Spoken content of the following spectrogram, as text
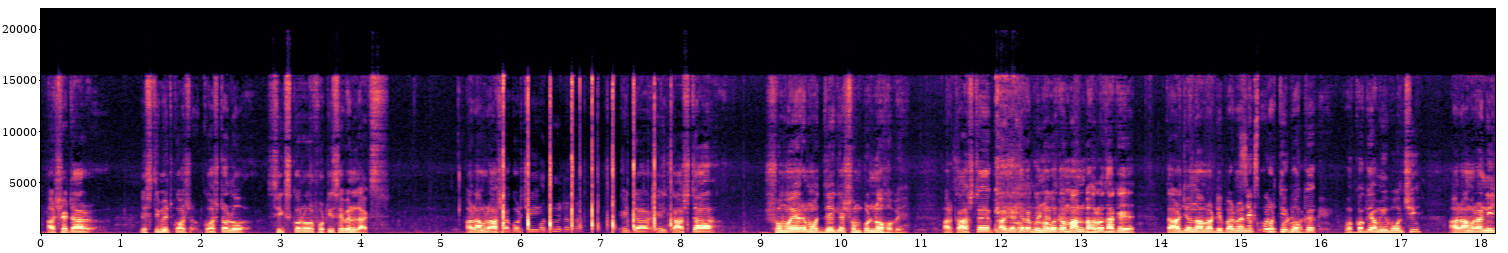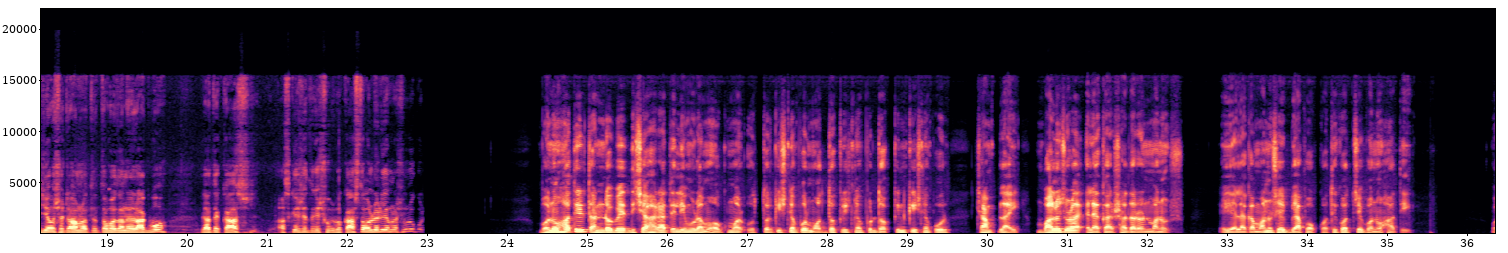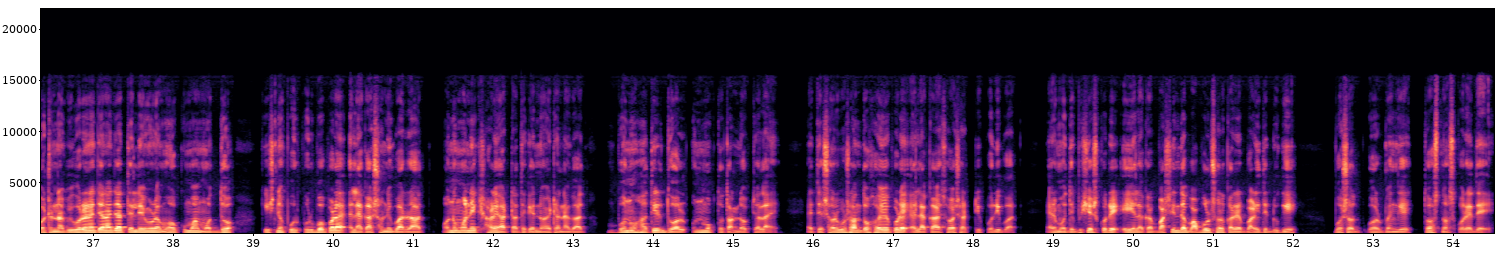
আর সেটার এস্টিমেট কস্ট কস্ট হলো six crore forty seven lakhs আর আমরা আশা করছি এটা এই কাজটা সময়ের মধ্যে গিয়ে সম্পূর্ণ হবে। আর কাজটা কাজের যেটা গুণগত মান ভালো থাকে তার জন্য আমরা ডিপার্টমেন্ট কর্তৃপক্ষে পক্ষকে আমি বলছি আর আমরা নিজেও সেটা আমরা তত্ত্বাবধানে রাখব যাতে কাজ আজকে সে থেকে শুরু কাজ তো অলরেডি আমরা শুরু করি বনহাতির তাণ্ডবে দিশাহারা তেলিমুড়া মহকুমার উত্তর কৃষ্ণপুর, মধ্য কৃষ্ণপুর, দক্ষিণ কৃষ্ণপুর, চাম্পলাই, বালুচড়া এলাকার সাধারণ মানুষ। এই এলাকা মানুষের ব্যাপক ক্ষতি করছে বনহাতি ঘটনা বিবরণে জানা যায়, তেলিমুড়া মহকুমা, মধ্য কৃষ্ণপুর, পূর্বপাড়া এলাকা শনিবার রাত অনুমানিক সাড়ে আটটা থেকে নয়টা নাগাদ বনুহাতির দল উন্মুক্ত তাণ্ডব চালায়। এতে সর্বশান্ত হয়ে পড়ে এলাকার ছয় সাতটি পরিবার। এর মধ্যে বিশেষ করে এই এলাকার বাসিন্দা বাবুল সরকারের বাড়িতে ঢুকে বসত ঘর ভেঙে তছনছ করে দেয়।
